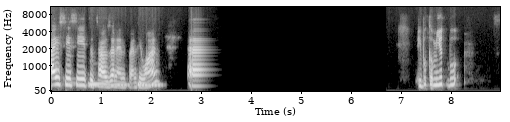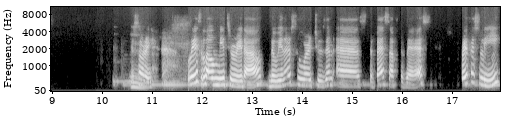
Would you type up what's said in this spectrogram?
ICC 2021. Uh, Ibu ke mute, Bu. Uh, sorry. Please allow me to read out the winners who were chosen as the best of the best Previously,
